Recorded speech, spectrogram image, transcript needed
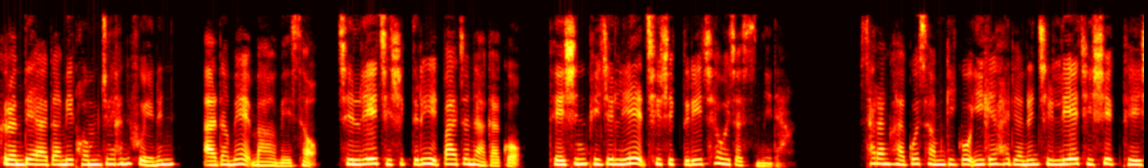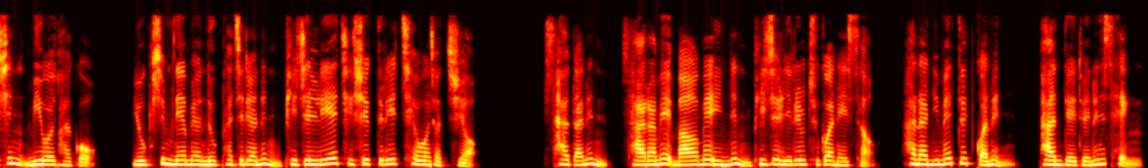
그런데 아담이 범죄한 후에는 아담의 마음에서 진리의 지식들이 빠져나가고 대신 비진리의 지식들이 채워졌습니다. 사랑하고 섬기고 이해하려는 진리의 지식 대신 미워하고 욕심 내며 높아지려는 비진리의 지식들이 채워졌지요. 사단은 사람의 마음에 있는 비진리를 주관해서 하나님의 뜻과는 반대되는 생,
